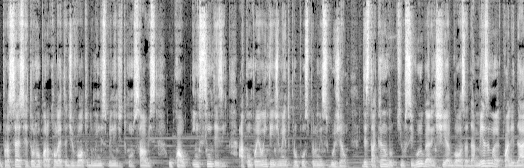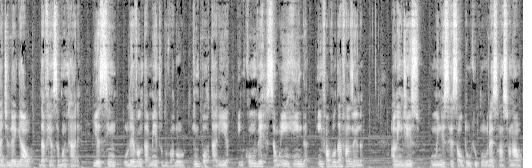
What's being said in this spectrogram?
O processo retornou para a coleta de voto do ministro Benedito Gonçalves, o qual, em síntese, acompanhou o entendimento proposto pelo ministro Gurgel, destacando que o seguro-garantia goza da mesma qualidade legal da fiança bancária, e assim o levantamento do valor importaria em conversão em renda em favor da Fazenda. Além disso, o ministro ressaltou que o Congresso Nacional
